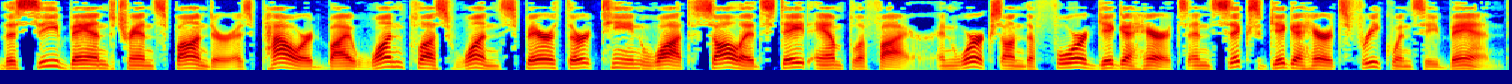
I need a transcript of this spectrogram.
The C-band transponder is powered by 1 plus 1 spare 13-watt solid-state amplifier and works on the 4 GHz and 6 GHz frequency band.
